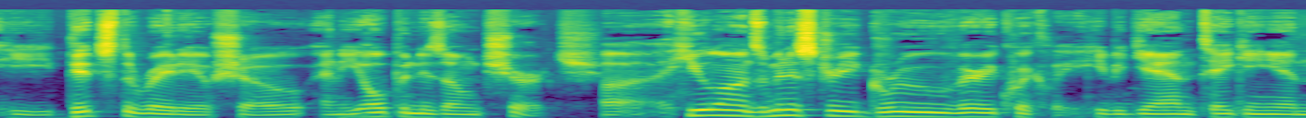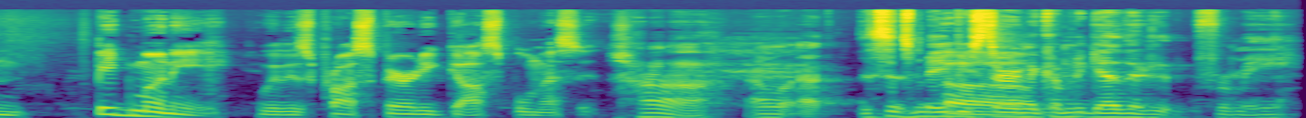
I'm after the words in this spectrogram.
he ditched the radio show and he opened his own church. Uh, Hulon's ministry grew very quickly. He began taking in big money with his prosperity gospel message. Huh. I- I- this is maybe starting to come together for me.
